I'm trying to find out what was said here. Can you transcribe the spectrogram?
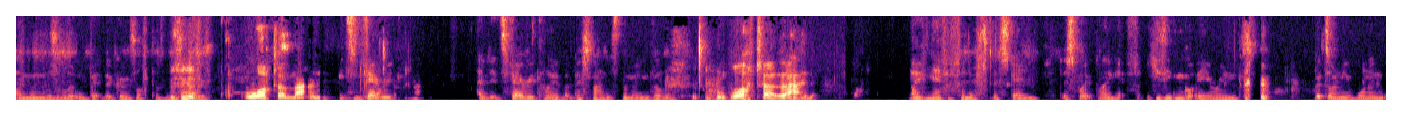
and then there's a little bit that goes off to the side. What a man! It's very, and it's very clear that this man is the main villain. What a lad! I've never finished this game, despite playing it. For, he's even got earrings, but it's only one. In,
